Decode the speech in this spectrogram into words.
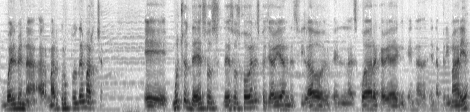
vuelven a armar grupos de marcha. Eh, muchos de esos, de esos jóvenes pues ya habían desfilado en la escuadra que había en, la, primaria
